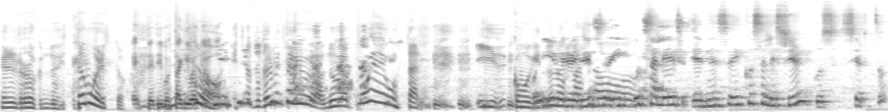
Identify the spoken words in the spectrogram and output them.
el rock no está muerto. Este tipo está No, equivocado. está totalmente equivocado, no me puede gustar. Y como que Oye, no lo pero en ese, pasó. disco sale, en ese disco sale Circus, ¿cierto?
